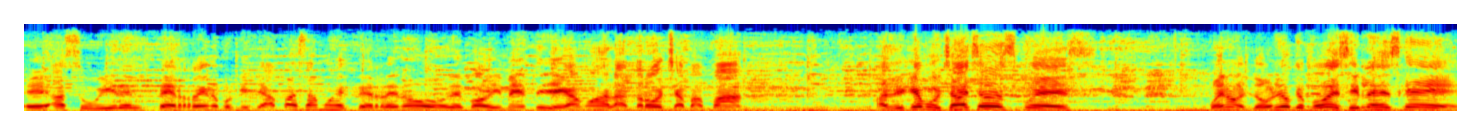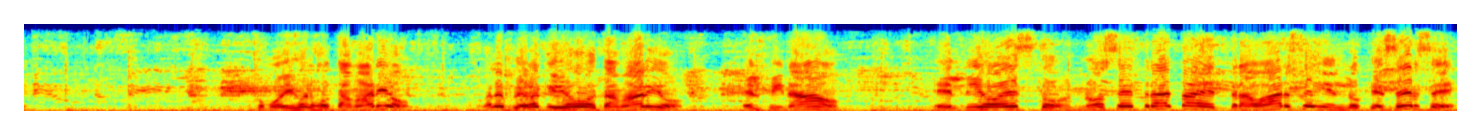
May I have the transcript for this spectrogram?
eh, a subir el terreno, porque ya pasamos el terreno de pavimento y llegamos a la trocha, papá. Así que muchachos, pues, bueno, lo único que puedo decirles es que, como dijo el J. Mario, póngale cuidado que dijo J. Mario, el finado. Él dijo esto, no se trata de trabarse y enloquecerse,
